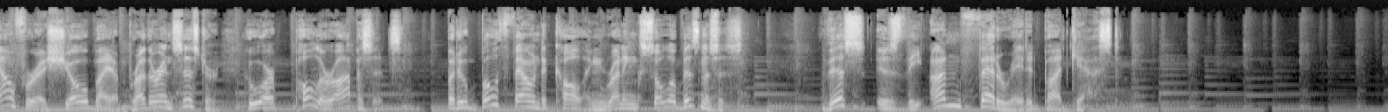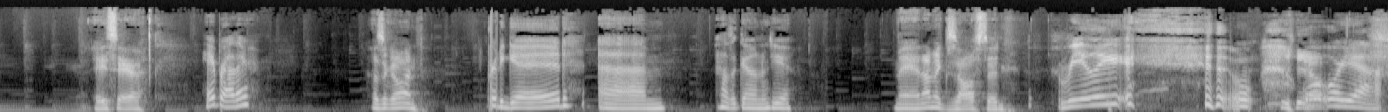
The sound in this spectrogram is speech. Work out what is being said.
Now for a show by a brother and sister who are polar opposites, but who both found a calling running solo businesses. This is the Unfederated Podcast. Hey, Sarah. Hey, brother. How's it going? Pretty good. Um, how's it going with you? Man, I'm exhausted. Really? yeah. What were you at?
